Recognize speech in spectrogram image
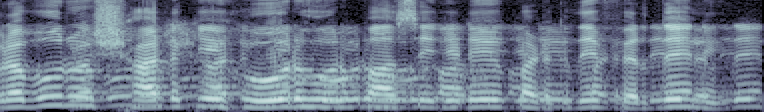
ਪ੍ਰਭੂ ਨੂੰ ਛੱਡ ਕੇ ਹੋਰ ਹੋਰ ਪਾਸੇ ਜਿਹੜੇ ਭਟਕਦੇ ਫਿਰਦੇ ਨੇ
